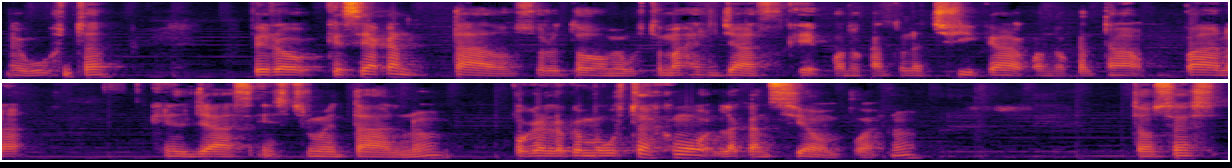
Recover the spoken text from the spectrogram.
me gusta, pero que sea cantado, sobre todo. Me gusta más el jazz que cuando canta una chica, cuando canta un pana, que el jazz instrumental, ¿no? Porque lo que me gusta es como la canción, pues, ¿no? Entonces,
